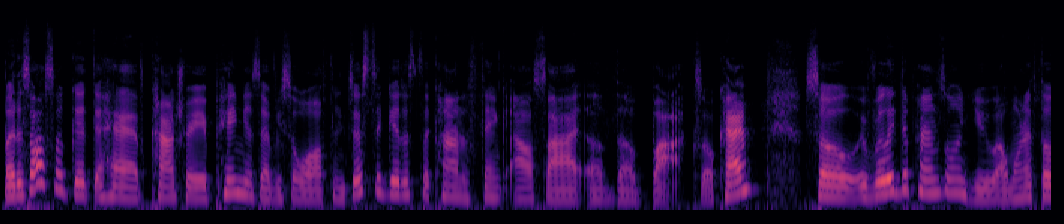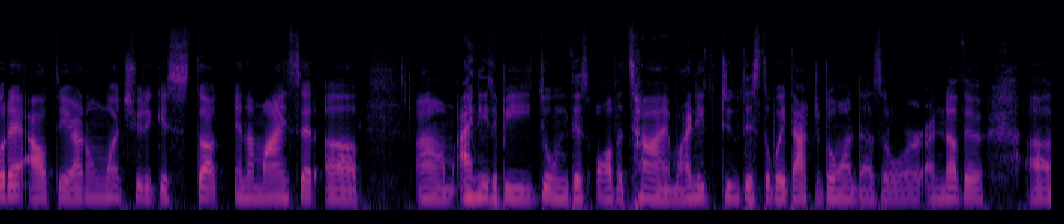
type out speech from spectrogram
But it's also good to have contrary opinions every so often just to get us to kind of think outside of the box, okay? So it really depends on you. I want to throw that out there. I don't want you to get stuck in a mindset of um, I need to be doing this all the time, or I need to do this the way Dr. Dawn does it, or another uh,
